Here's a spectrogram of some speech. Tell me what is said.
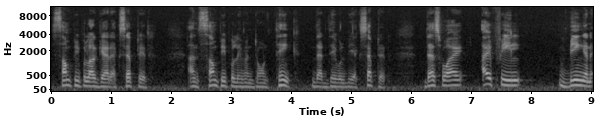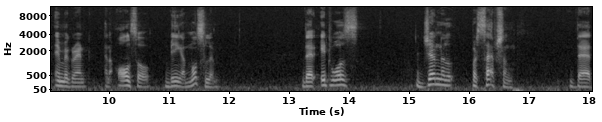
some people are get accepted and some people even don't think that they will be accepted. That's why I feel being an immigrant and also being a Muslim, that it was general perception that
